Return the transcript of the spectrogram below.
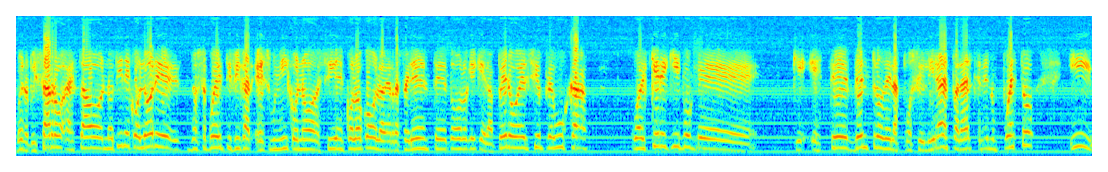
bueno, Pizarro ha estado, no tiene colores, no se puede identificar, es un ícono, sí, en Colo Colo, de referente, todo lo que quiera, pero él siempre busca cualquier equipo que, que esté dentro de las posibilidades para él tener un puesto y,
